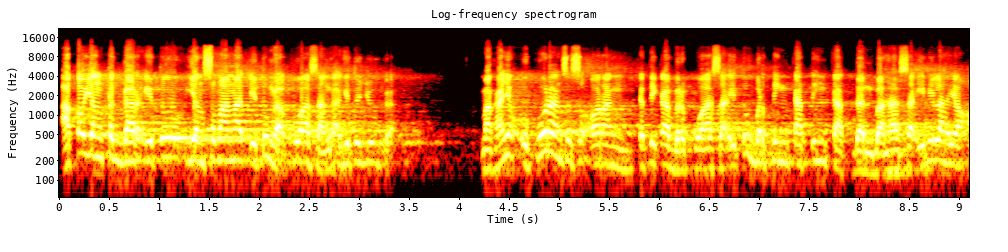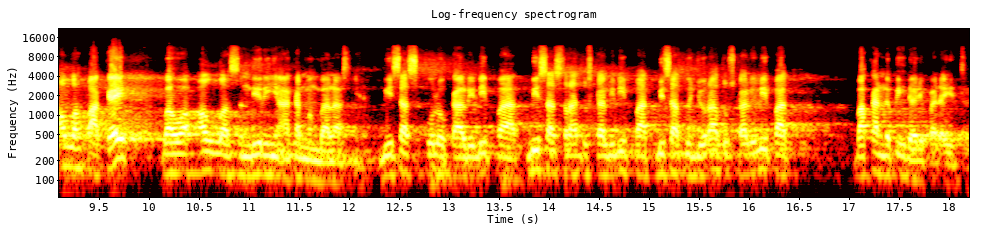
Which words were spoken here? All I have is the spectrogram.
Atau yang tegar itu, yang semangat itu enggak puasa, enggak gitu juga. Makanya ukuran seseorang ketika berpuasa itu bertingkat-tingkat dan bahasa inilah yang Allah pakai bahwa Allah sendiri yang akan membalasnya. Bisa 10 kali lipat, bisa 100 kali lipat, bisa 700 kali lipat, bahkan lebih daripada itu.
